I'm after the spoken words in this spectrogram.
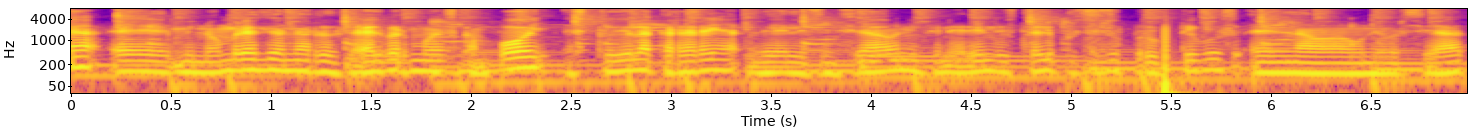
eh, mi nombre es Leonardo Israel Bermúdez Campoy, estudio la carrera de licenciado en Ingeniería Industrial y Procesos Productivos en la Universidad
